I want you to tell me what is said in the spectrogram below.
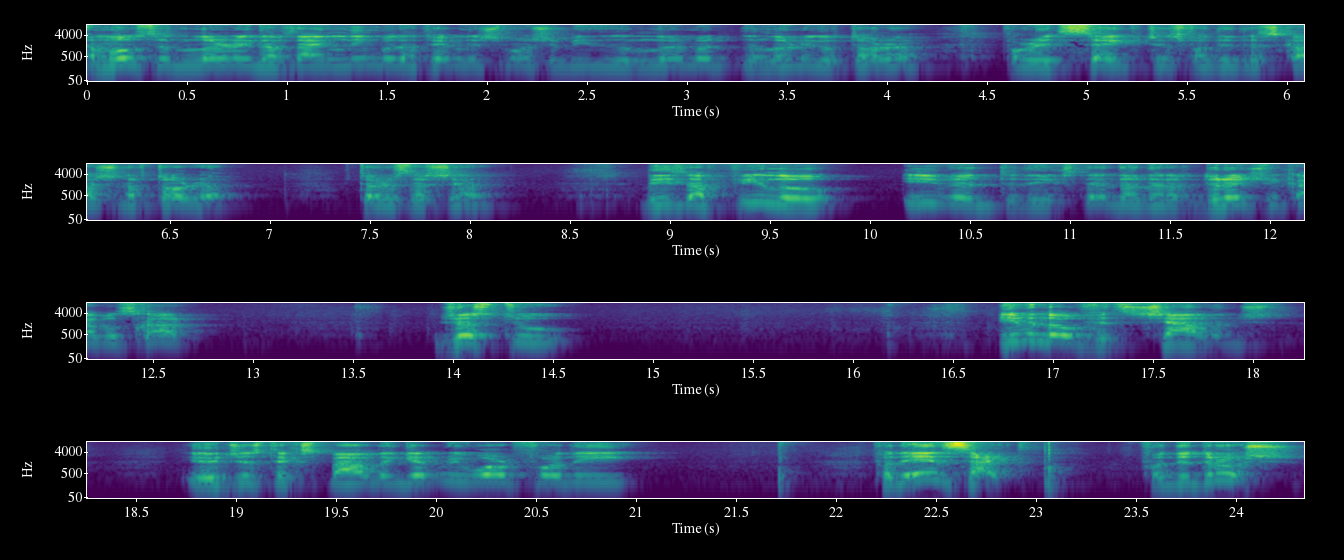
and most of the learning of Zayin Limud Torah Lishma should be the, learning, the learning of Torah for its sake, just for the discussion of Torah, Torah Hashem. Bizafilu, even to the extent of that of Schar, just to, even though if it's challenged, you just expound and get reward for the for the insight, for the drush.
